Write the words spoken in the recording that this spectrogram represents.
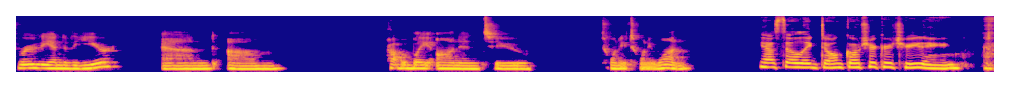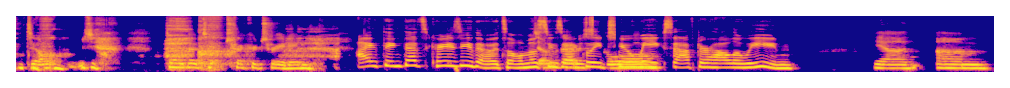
through the end of the year and um, probably on into 2021. Yeah, so like don't go trick or treating. don't don't go t- trick or treating. I think that's crazy though. It's almost don't exactly 2 weeks after Halloween. Yeah. Um,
